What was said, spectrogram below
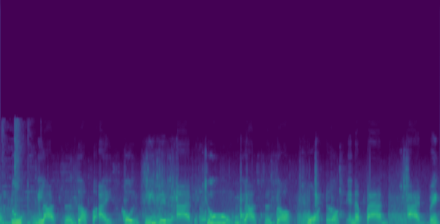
glasses of ice cold tea, we'll add 2 glasses of water in a pan. Add big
